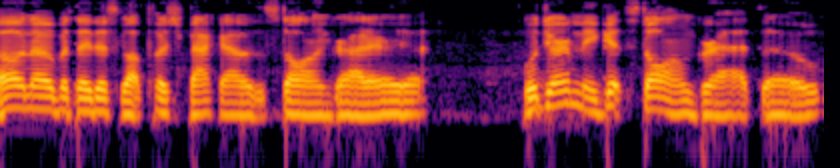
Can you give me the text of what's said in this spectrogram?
Oh no, but they just got pushed back out of the Stalingrad area. Will Germany get Stalingrad though?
